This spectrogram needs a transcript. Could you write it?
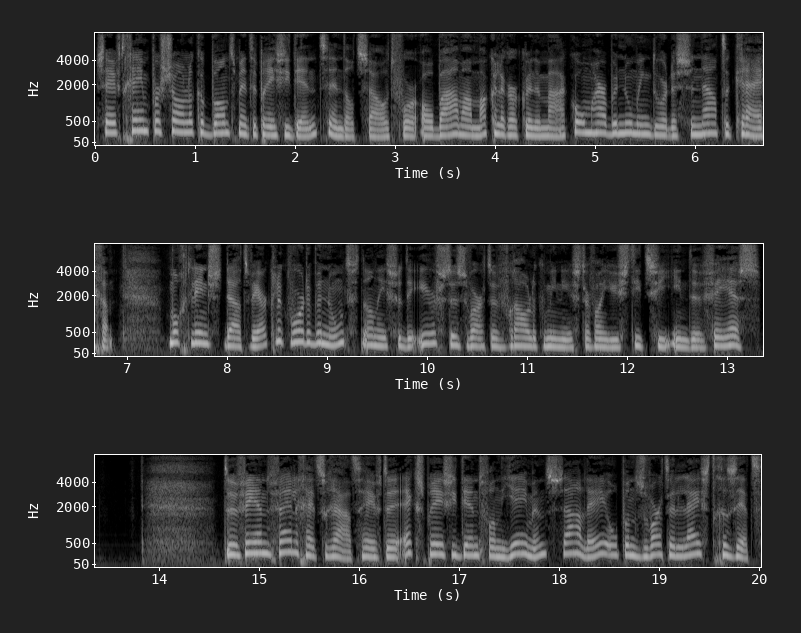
Ze heeft geen persoonlijke band met de president... en dat zou het voor Obama makkelijker kunnen maken... om haar benoeming door de Senaat te krijgen. Mocht Lynch daadwerkelijk worden benoemd... dan is ze de eerste zwarte vrouwelijke minister van Justitie in de VS. De VN-veiligheidsraad heeft de ex-president van Jemen, Saleh, op een zwarte lijst gezet.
